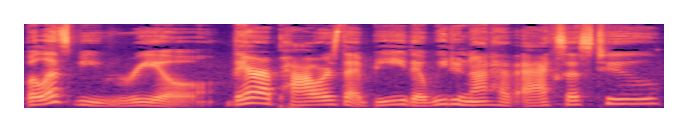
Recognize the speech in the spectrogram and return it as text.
but let's be real. There are powers that be that we do not have access to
